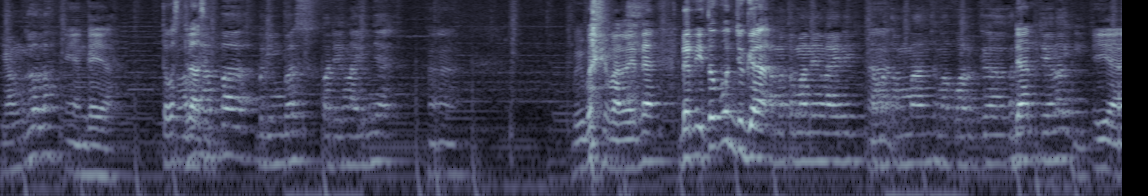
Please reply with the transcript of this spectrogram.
Ya enggak lah. ya enggak ya terus Soalnya jelasin apa berimbas pada yang lainnya Heeh. Bagaimana kemarinnya dan itu pun juga sama teman yang lain sama teman sama keluarga kan Dan- percaya lagi. iya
